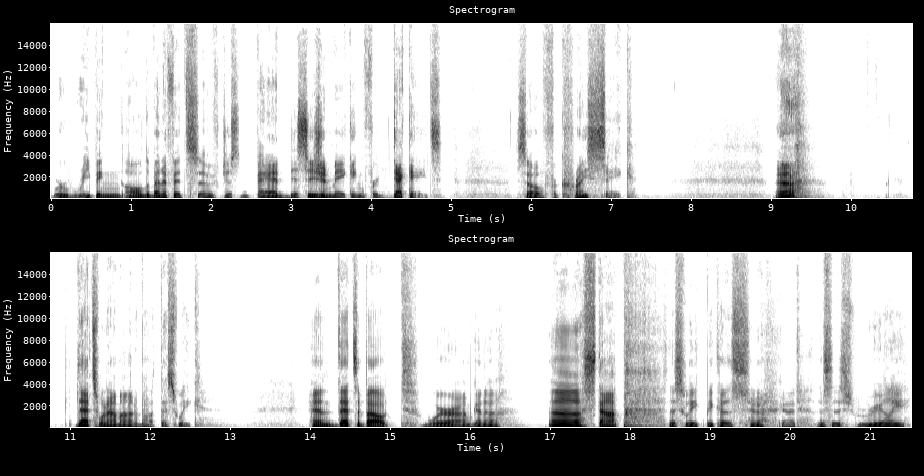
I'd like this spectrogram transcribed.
we're reaping all the benefits of just bad decision making for decades. So, for Christ's sake, ugh, that's what I'm on about this week. And that's about where I'm going to uh, stop this week because, oh God, this is really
